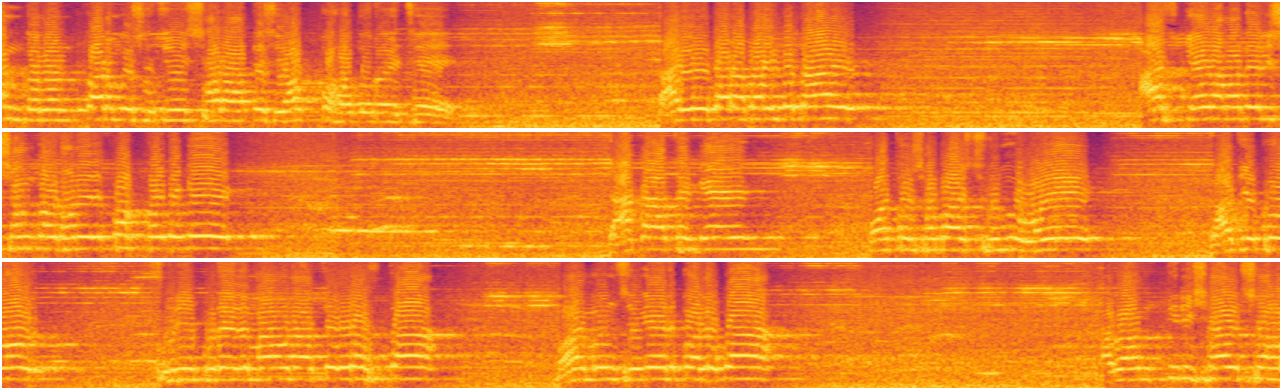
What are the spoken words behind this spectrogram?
আন্দোলন কর্মসূচি সারা দেশে অব্যাহত রয়েছে। তাই ধারাবাহিকতায় আজকের আমাদের সংগঠনের পক্ষ থেকে ঢাকা থেকে পথসভা শুরু হয়ে গাজীপুর শ্রীপুরের মাওনা চৌরাস্তা, ময়মনসিংহের বালুকা এবং ত্রিশাল সহ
